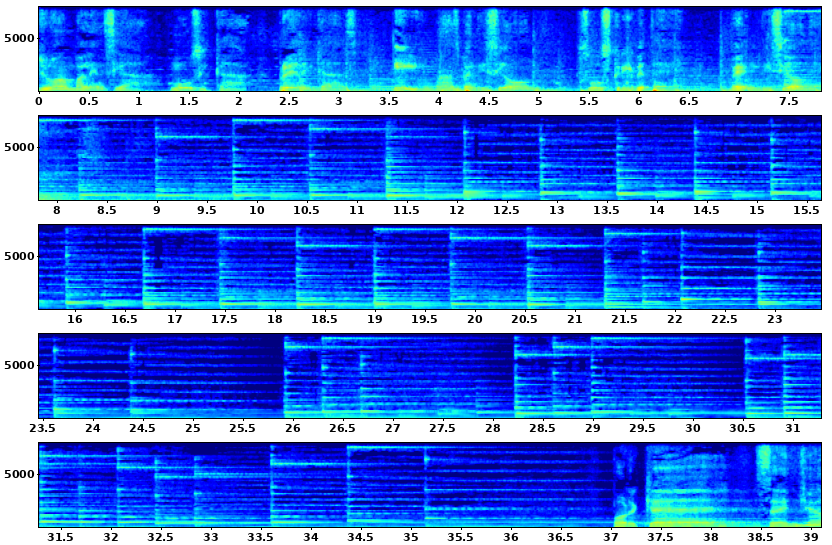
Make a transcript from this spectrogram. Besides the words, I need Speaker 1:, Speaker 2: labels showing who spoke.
Speaker 1: Joan Valencia, música, prédicas y más bendición. Suscríbete. Bendiciones.
Speaker 2: Porque, Señor,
